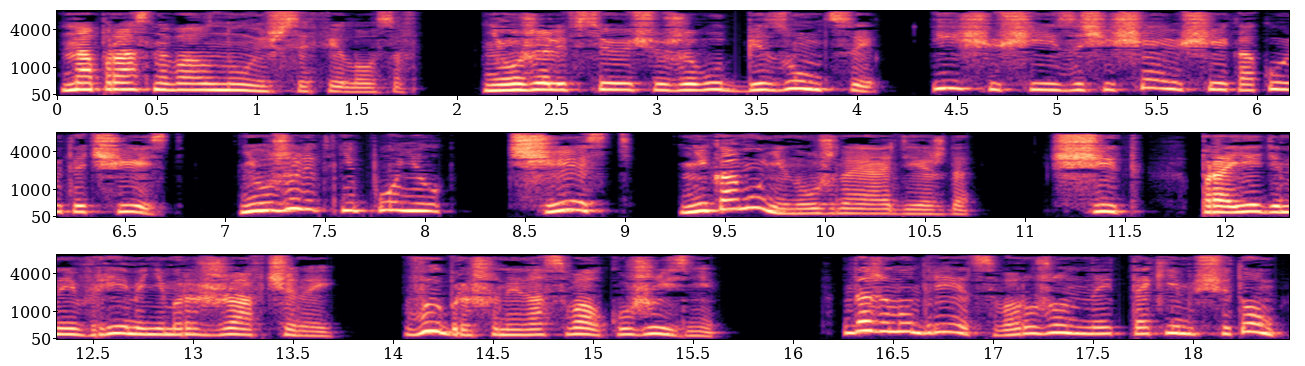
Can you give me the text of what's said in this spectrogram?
Напрасно волнуешься, философ. Неужели все еще живут безумцы, ищущие и защищающие какую-то честь? Неужели ты не понял? Честь — никому не нужная одежда. Щит, проеденный временем ржавчиной, выброшенный на свалку жизни. Даже мудрец, вооруженный таким щитом,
